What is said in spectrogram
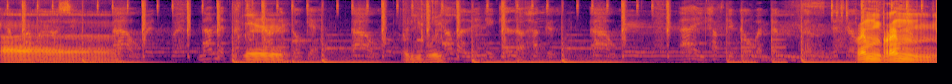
Uh, there party voice. Brum brum.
